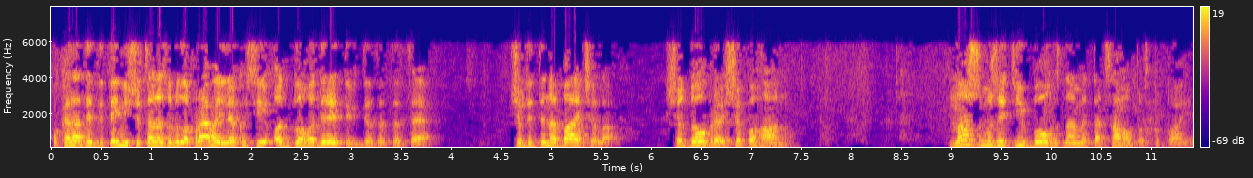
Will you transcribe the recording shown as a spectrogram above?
показати дитині, що це вона зробила правильно, якось її отблагодарити за це. Щоб дитина бачила, що добре, а що погано. В нашому житті Бог з нами так само поступає.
